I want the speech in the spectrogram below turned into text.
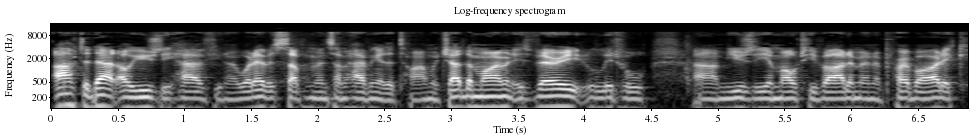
After that, I'll usually have you know whatever supplements I'm having at the time, which at the moment is very little. Um, usually a multivitamin, a probiotic.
